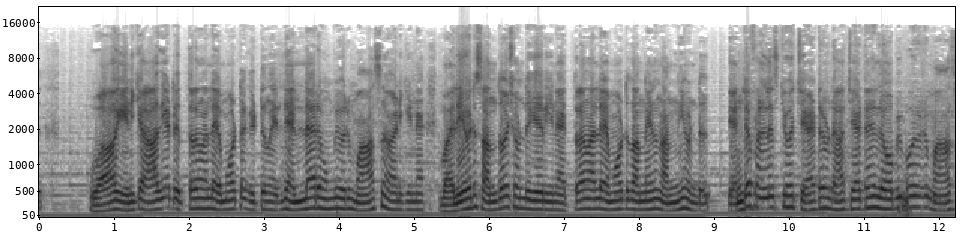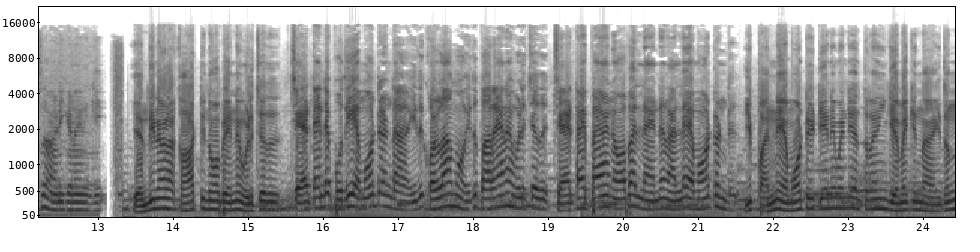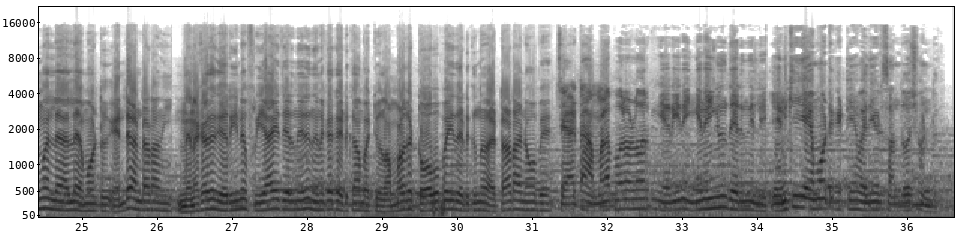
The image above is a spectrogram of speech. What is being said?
വാ എനിക്ക് ആദ്യമായിട്ട് എത്ര നല്ല എമൗണ്ട് കിട്ടുന്നത്? ഇല്ല എല്ലാരും മുമ്പിൽ ഒരു മാസം കാണിക്കുന്ന. വലിയൊരു സന്തോഷമുണ്ട് കേറിന. എത്ര നല്ല എമൗണ്ട് തന്നതിന് നന്ദിയുണ്ട്. എന്റെ ഫ്രണ്ട് ലിസ്റ്റ് ചേട്ടനുണ്ട്. ആ ചേട്ടനെ ലോബി പോയി ഒരു മാസം കാണിക്കണം എനിക്ക്. എന്തിനാടാ കാട്ടിനോബ എന്നെ വിളിച്ചത്? ചേട്ടന്റെ പുതിയ എമൗണ്ട് ഉണ്ടാ? ഇത് കൊള്ളാമോ? ഇത് പറയാനാ വിളിച്ചത്. ചേട്ടാ ഇപ്പൊ നോബല്ല. എന്റെ നല്ല എമൗണ്ട് ഉണ്ട്. ഈ പന്ന എമൗണ്ട് കിട്ടിയതിന് വേണ്ടി എത്ര നീ ഗമിക്കുന്ന ഇതൊന്നും അല്ല നല്ല എമൗണ്ട് എന്റെ കണ്ടാടാ നീ. നിനക്കൊക്കെ കെറീനെ ഫ്രീ ആയി തരുന്നതിന് നിനക്കൊക്കെ എടുക്കാൻ പറ്റുമോ? നമ്മളൊക്കെ ടോപ്പ് അപ്പ് ചെയ്ത് എടുക്കുന്നത് എട്ടാടാ നോബേ. ചേട്ടാ നമ്മളെ പോലുള്ളവർക്ക് എറിയുന്ന ഇങ്ങനെയെങ്കിലും തരുന്നില്ലേ? എനിക്ക് ഈ എമൗണ്ട് കിട്ടിയ വലിയൊരു സന്തോഷമുണ്ട്.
